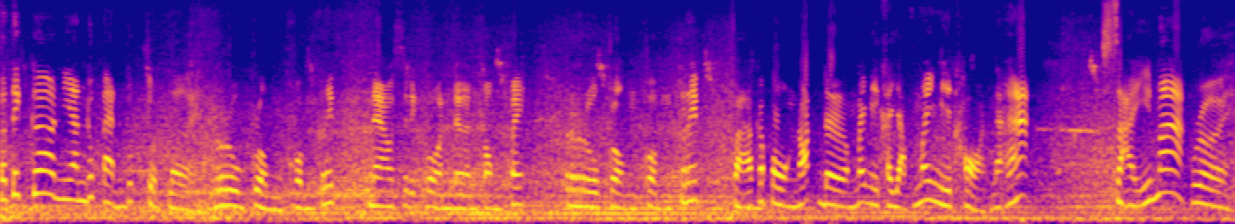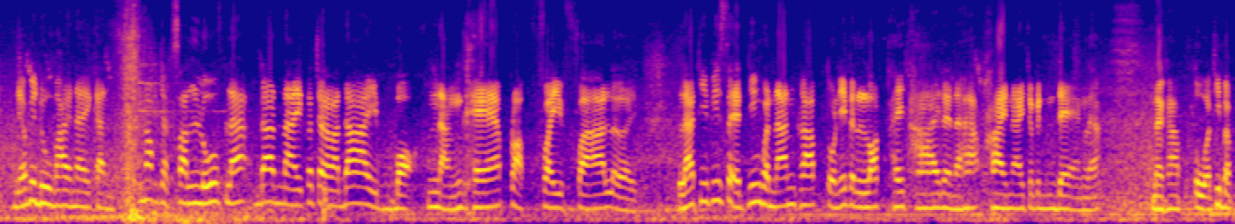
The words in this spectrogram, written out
สติกเกอร์เนียนทุกแผ่นทุกจุดเลย รูกลมคมกริบ แนวซิลิโคนเดินตรงเป๊ะ รูกลมคมกริบ ฝากระโปรงน็อตเดิมไม่มีขยับไม่มีถอดนะฮะ ใสมากเลย เดี๋ยวไปดูภายในกัน นอกจากซันรูฟและด้านในก็จะได้เบาะหนังแท้ปรับไฟฟ้าเลย และที่พิเศษยิ่งกว่านั้นครับ ตัวนี้เป็นล็อตท้ายๆเลยนะฮะ ภายในจะเป็นแดงแล้วนะครับ ตัวที่แบบ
